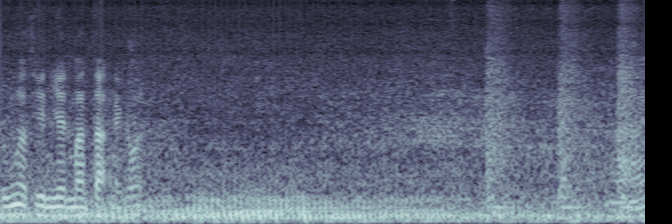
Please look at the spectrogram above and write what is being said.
Đúng là thiên nhiên ban tặng đấy các bạn đấy.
